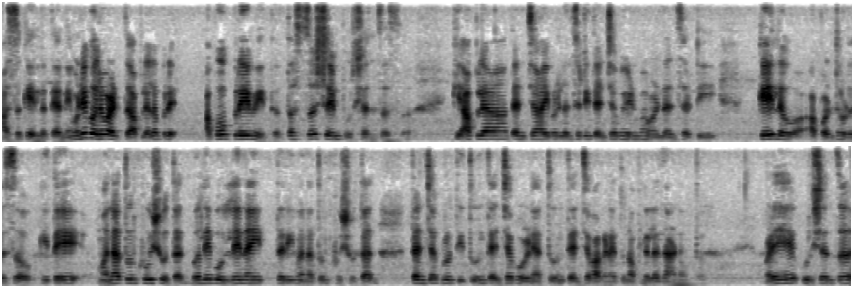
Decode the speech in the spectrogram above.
असं केलं त्याने. म्हणजे बरं वाटतं. आपल्याला प्रे आपोआप प्रेम येतं. तसंच सेम पुरुषांचं असतं की आपल्या त्यांच्या आईवडिलांसाठी त्यांच्या बहीण भावंडांसाठी केलं आपण थोडंसं की ते मनातून खुश होतात. भले बोलले नाहीत तरी मनातून खुश होतात. त्यांच्या कृतीतून त्यांच्या बोलण्यातून त्यांच्या वागण्यातून आपल्याला जाणवतं. म्हणजे हे पुरुषांचं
